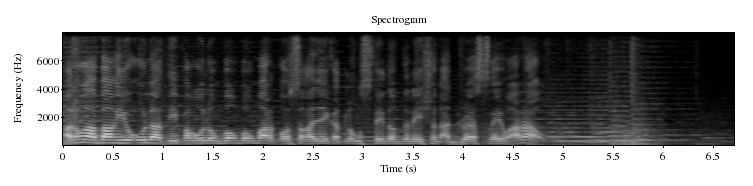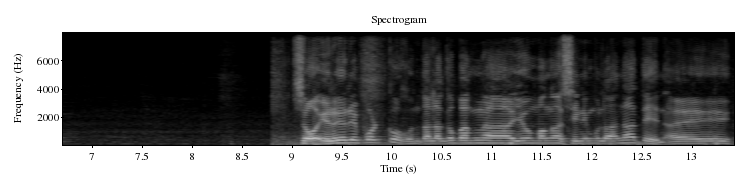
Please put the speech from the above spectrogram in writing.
Ano nga ba ang iuulat ni Pangulong Bongbong Marcos sa kanyang ikatlong State of the Nation address ngayong araw? So, i-report ko kung talaga bang ah, yung mga sinimula natin ay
